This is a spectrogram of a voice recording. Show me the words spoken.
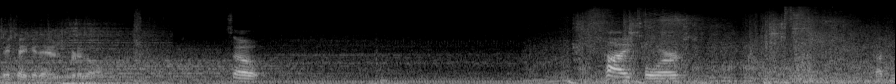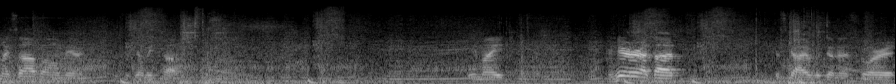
They take it in for the goal. So... Tied four. Thought to myself, oh man, this is gonna be tough. They might... And here I thought this guy was going to score it,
